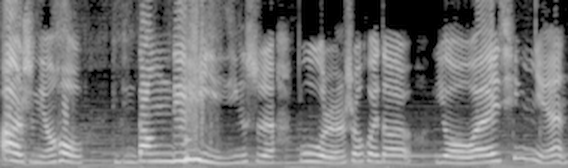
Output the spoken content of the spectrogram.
二十年后，当地已经是不人社会的有为青年。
